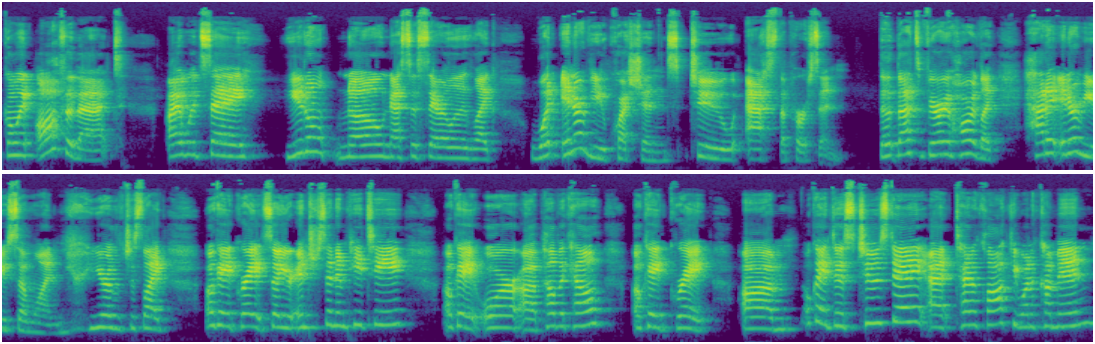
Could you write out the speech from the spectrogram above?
going off of that, I would say you don't know necessarily like what interview questions to ask the person that's very hard. Like how to interview someone. You're just like, okay, great. So you're interested in PT, okay, or uh, pelvic health, okay, great. Um, okay, does Tuesday at 10 o'clock you want to come in?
